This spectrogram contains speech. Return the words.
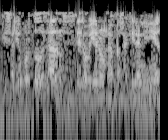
que salió por todos lados, no sé si ustedes lo vieron, una pasajera en líneas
